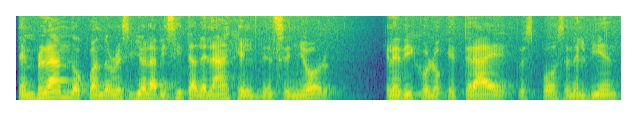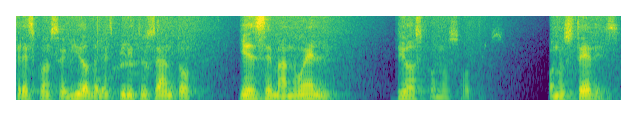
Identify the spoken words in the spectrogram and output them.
temblando cuando recibió la visita del ángel del Señor, que le dijo, lo que trae tu esposa en el vientre es concebido del Espíritu Santo y es Emanuel, Dios con nosotros, con ustedes.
